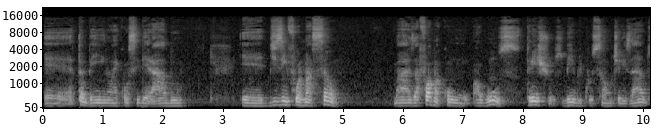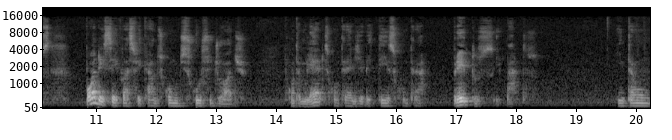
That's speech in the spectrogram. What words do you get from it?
é, também não é considerado é, desinformação, mas a forma como alguns trechos bíblicos são utilizados podem ser classificados como discurso de ódio contra mulheres, contra LGBTs, contra pretos e pardos. Então,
